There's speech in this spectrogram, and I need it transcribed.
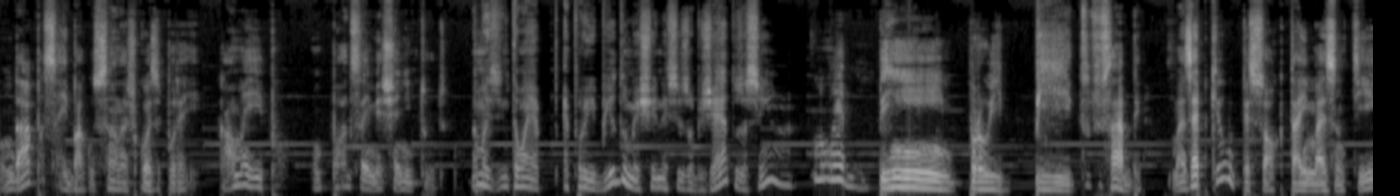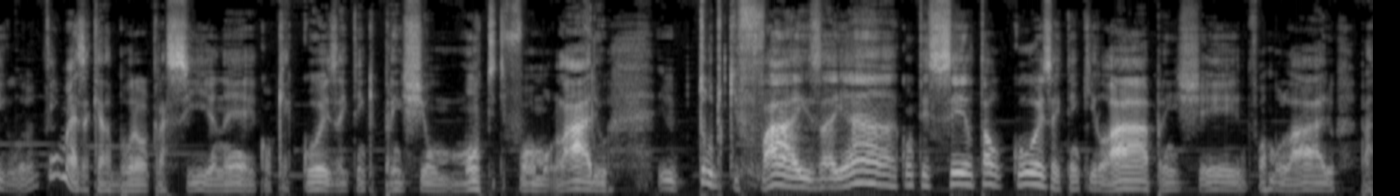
Não dá pra sair bagunçando as coisas por aí. Calma aí, pô. Não pode sair mexendo em tudo. Não, mas então é, é proibido mexer nesses objetos assim? Não é bem proibido, sabe? Mas é porque o pessoal que tá aí mais antigo tem mais aquela burocracia, né? Qualquer coisa aí tem que preencher um monte de formulário e tudo que faz, aí ah, aconteceu tal coisa, aí tem que ir lá preencher um formulário para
